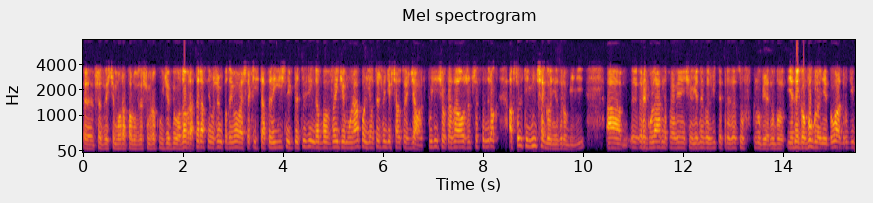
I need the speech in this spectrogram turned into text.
e, przed wejściem Murapolu w zeszłym roku, gdzie było, dobra, teraz nie możemy podejmować takich strategicznych decyzji, no bo wejdzie Murapol i on też będzie chciał coś działać. Później się okazało, że przez ten rok absolutnie niczego nie zrobili, a e, regularne pojawienie się jednego z wiceprezesów w klubie, no bo jednego w ogóle nie było, a drugi,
